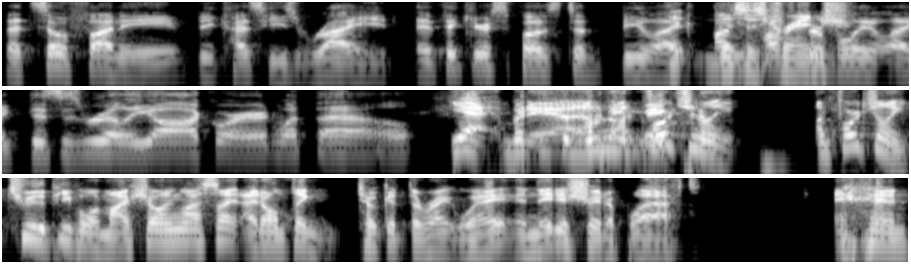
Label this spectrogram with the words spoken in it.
that's so funny because he's right. I think you're supposed to be like this is cringe. like this is really awkward. What the hell? Yeah, but uh, unfortunately, unfortunately, two of the people in my showing last night, I don't think took it the right way, and they just straight up laughed. And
